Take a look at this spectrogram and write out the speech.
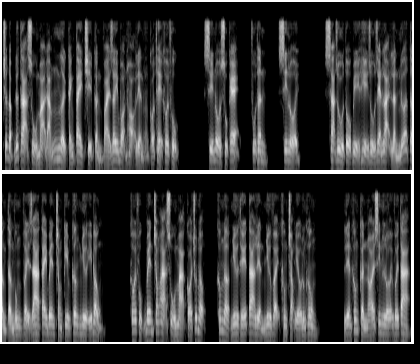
trước đập đứt ạ xù mạ đám người cánh tay chỉ cần vài giây bọn họ liền có thể khôi phục xin ô su kẹ phụ thân, xin lỗi. Xạ dù tổ bị hỉ dù rèn lại lần nữa tầng tầng vung vẩy ra tay bên trong kim cương như ý bổng. Khôi phục bên trong hạ xù mạ có chút ngộng, không ngờ như thế ta liền như vậy không trọng yếu đúng không? Liền không cần nói xin lỗi với ta.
